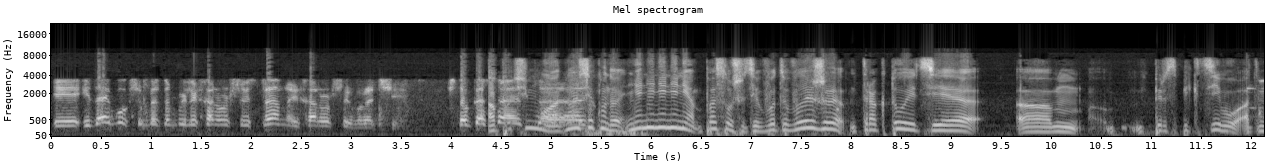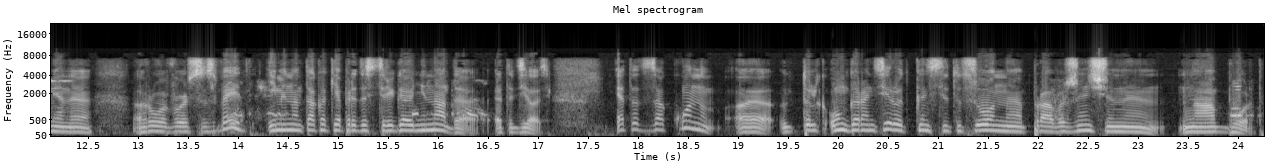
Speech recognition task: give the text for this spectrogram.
И, и дай бог, чтобы это были хорошие страны и хорошие врачи. Что А касается... почему? Одну секунду. Не-не-не-не, послушайте, вот вы же трактуете эм, перспективу отмены Roe vs. Wade именно так, как я предостерегаю, не надо это делать. Этот закон, э, только он гарантирует конституционное право женщины на аборт.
